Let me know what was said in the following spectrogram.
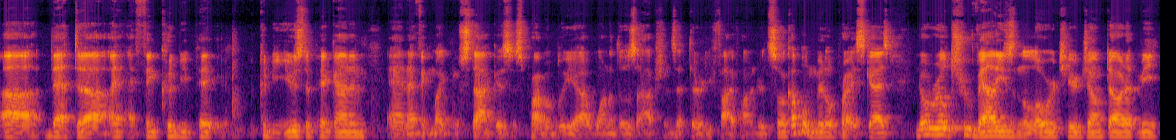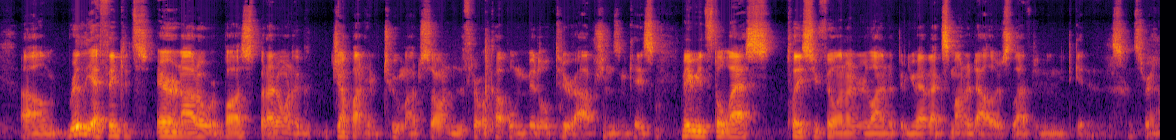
uh, that uh, I, I, think could be pick, could be used to pick on him, and I think Mike Moustakas is probably uh, one of those options at 3,500. So a couple middle price guys. No real true values in the lower tier jumped out at me. Um, really, I think it's Arenado or bust, but I don't want to jump on him too much, so I wanted to throw a couple middle tier options in case maybe it's the last place you fill in on your lineup and you have X amount of dollars left and you need to get into this constraint.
